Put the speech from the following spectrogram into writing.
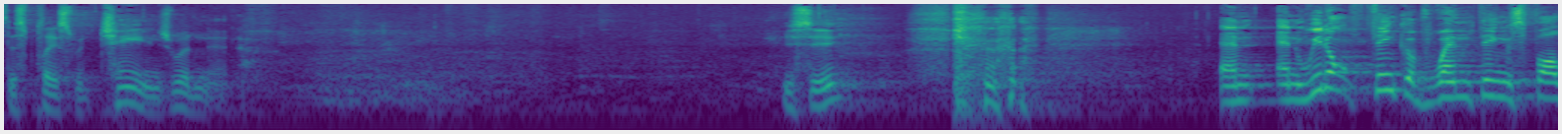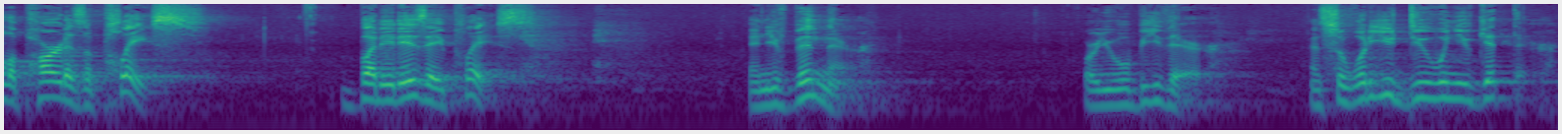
This place would change, wouldn't it? You see? and, and we don't think of when things fall apart as a place but it is a place. And you've been there, or you will be there. And so, what do you do when you get there?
